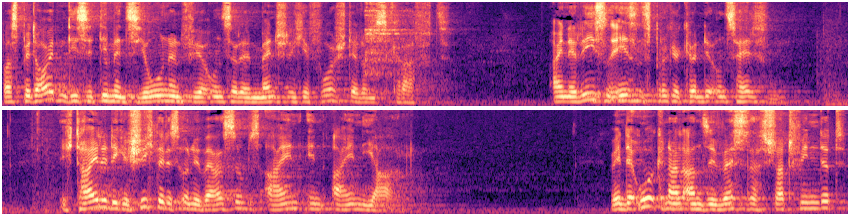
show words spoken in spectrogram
Was bedeuten diese Dimensionen für unsere menschliche Vorstellungskraft? Eine Rieseneselsbrücke könnte uns helfen. Ich teile die Geschichte des Universums ein in ein Jahr. Wenn der Urknall an Silvester stattfindet,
